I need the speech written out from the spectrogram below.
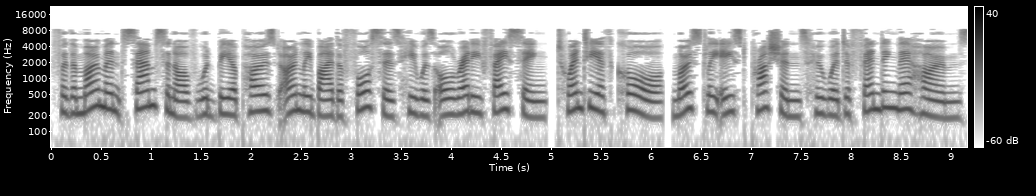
For the moment Samsonov would be opposed only by the forces he was already facing, 20th Corps, mostly East Prussians who were defending their homes.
